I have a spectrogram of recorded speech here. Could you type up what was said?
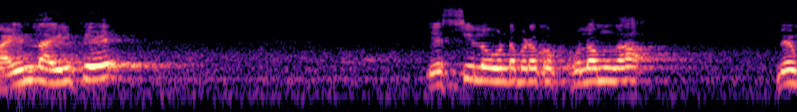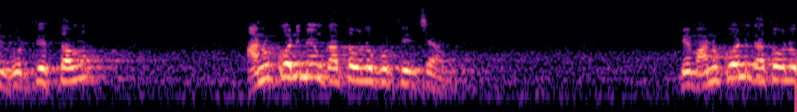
బైండ్లో అయితే ఎస్సీలో ఉండబడే ఒక కులంగా మేము గుర్తిస్తాము అనుకొని మేము గతంలో గుర్తించాము మేము అనుకొని గతంలో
